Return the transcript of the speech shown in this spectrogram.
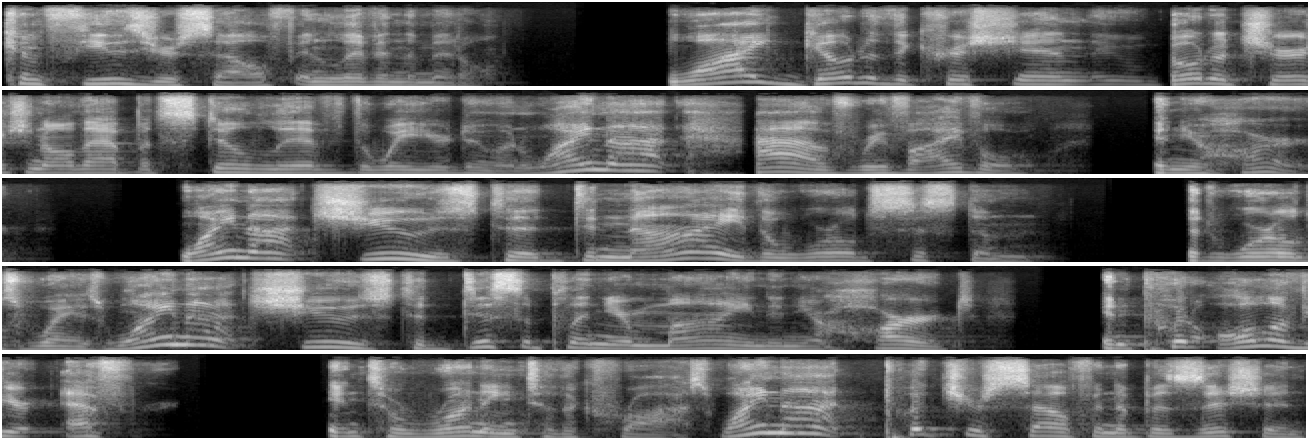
confuse yourself and live in the middle? Why go to the Christian, go to church and all that, but still live the way you're doing? Why not have revival in your heart? Why not choose to deny the world system, the world's ways? Why not choose to discipline your mind and your heart and put all of your effort into running to the cross? Why not put yourself in a position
